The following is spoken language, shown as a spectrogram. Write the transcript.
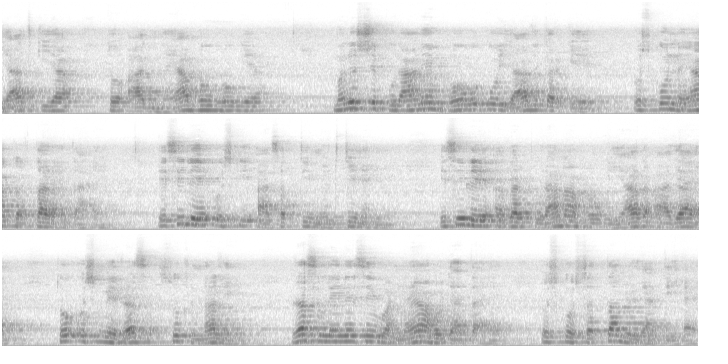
याद किया तो आज नया भोग हो गया। मनुष्य पुराने भोग को याद करके उसको नया करता रहता है। इसीलिए उसकी आसक्ति मिटती नहीं। इसीलिए अगर पुराना भोग याद आ जाए तो उसमें रस सुख न ले। रस लेने से वह नया हो जाता है, उसको सत्ता मिल जाती है।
